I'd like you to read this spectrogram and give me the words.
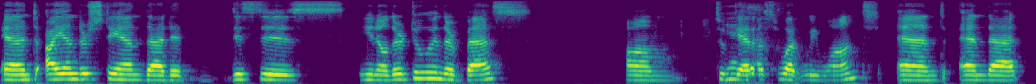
and I understand that it this is you know they're doing their best um, to yes. get us what we want and and that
